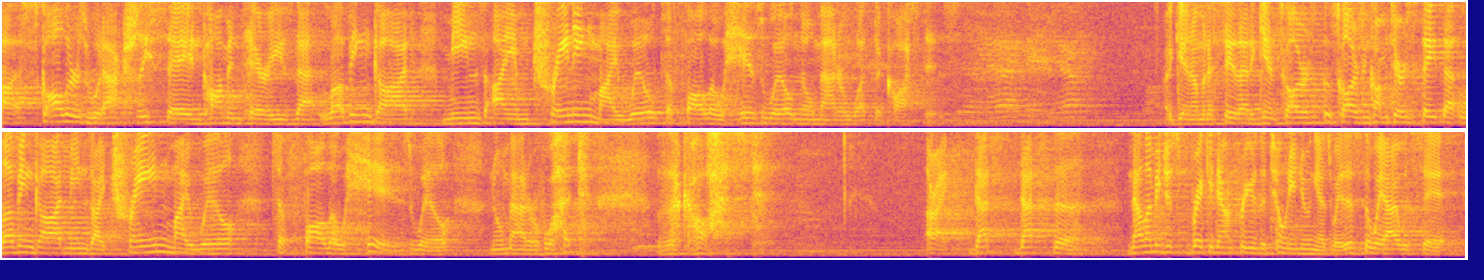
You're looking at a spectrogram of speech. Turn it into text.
Uh, scholars would actually say in commentaries that loving God means I am training my will to follow His will no matter what the cost is. Again, I'm going to say that again. Scholars, scholars and commentaries state that loving God means I train my will to follow His will no matter what the cost. All right, that's, that's the. Now, let me just break it down for you the Tony Núñez way. This is the way I would say it.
